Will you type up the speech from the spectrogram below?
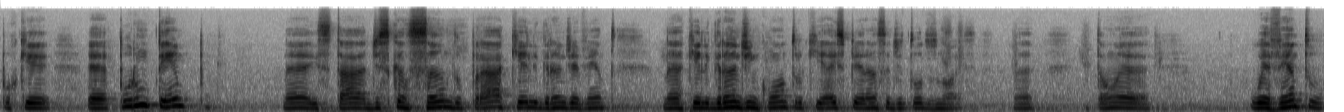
porque é, por um tempo né, está descansando para aquele grande evento, né, aquele grande encontro que é a esperança de todos nós. Né? Então, é, o evento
